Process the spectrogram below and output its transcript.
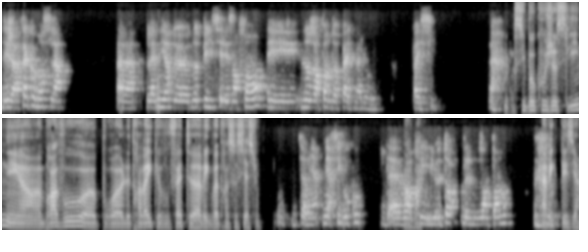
Déjà, ça commence là. Voilà. L'avenir de notre pays, c'est les enfants et nos enfants ne doivent pas être malheureux. Pas ici. Merci beaucoup Jocelyne et euh, bravo euh, pour euh, le travail que vous faites avec votre association. De rien. Merci beaucoup d'avoir pris le temps de nous entendre. Avec plaisir.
